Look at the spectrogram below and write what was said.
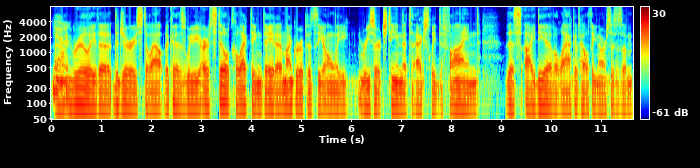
Yeah. I mean, really, the the jury's still out because we are still collecting data. My group is the only research team that's actually defined this idea of a lack of healthy narcissism,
